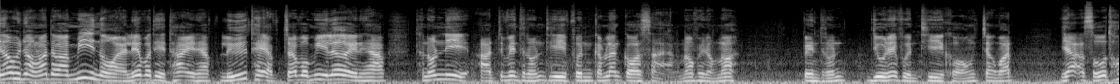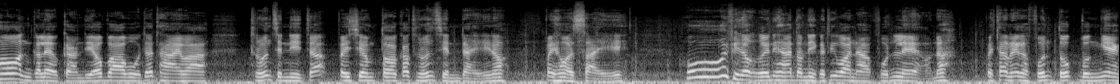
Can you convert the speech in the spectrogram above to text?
เนาะพี่น้องเนาะแต่ว่ามีหน่อยเรียกประเทศไทยนะครับ หรือแถบจะบ่มีเลยนะครับ ถนนนี้อาจจะเป็นถนนที่เพิ่นกำลังก่อสร้างเนาะพี่น้องเนาะ เป็นถนนอยู่ในพื้นที่ของจังหวัดยะโสธรก็แล้วกันเดี๋ยวบาวโบจะทายว่าถนนเส้นนี้จะไปเชื่อมต่อกับถนนเส้นใดเนาะไปหอดใสโอ้ยพี่น้องเอ๋ยนี่ฮะตอนนี้ก็ถือว่าหนาฝนแล้วนะไปทางไหนกับฝนตกเบิ่งแย่ง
